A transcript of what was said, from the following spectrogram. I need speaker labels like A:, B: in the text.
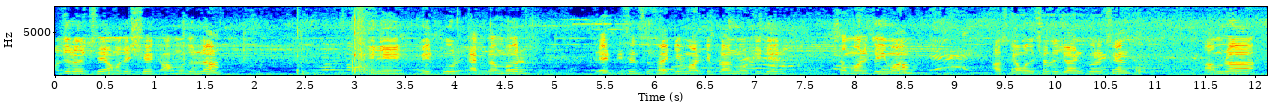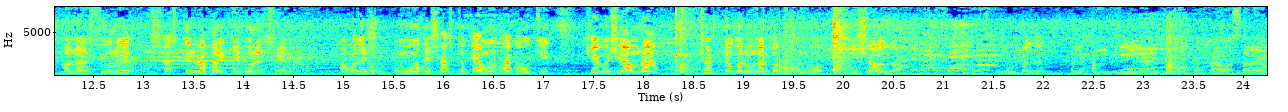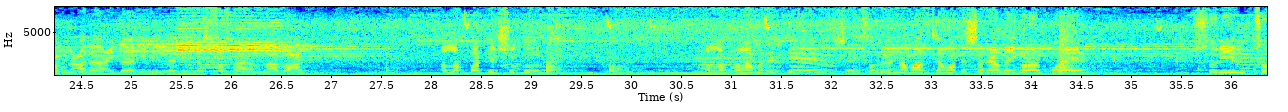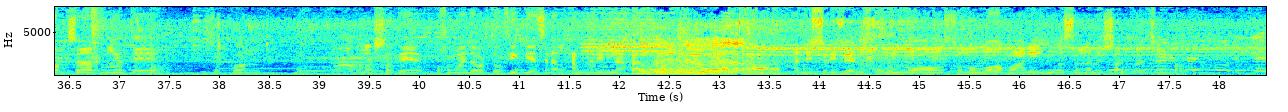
A: আমাদের রয়েছে আমাদের শেখ আহমদুল্লাহ, যিনি মিরপুর এক নম্বর রেড ক্রিসেন সোসাইটি মাল্টিপ্লান মসজিদের সম্মানিত ইমাম। আজকে আমাদের সাথে জয়েন করেছেন। আমরা আল্লাহ রসুলের স্বাস্থ্যের ব্যাপারে কি বলেছেন, আমাদের উন্মতের স্বাস্থ্য কেমন থাকা উচিত, সে বিষয়ে আমরা ছোট্ট করে ওনার কথা শুনব, ইনশাআল্লাহ।
B: আলহামদুলিল্লাহ আল্লাহ পাখির শুকর আল্লাহ তালা আমাদেরকে সেই ফজরের নামাজ জামাতের সাথে আদায় করার পরে শরীর চর্চার নিয়তে কিছুক্ষণ ওনার সাথে সময় দেওয়ার তৌফিক দিয়েছেন আলহামদুলিল্লাহ হাদিস শরীফে রসুল্লাহ সাল্লাহ আলী ওয়াসাল্লাম ইরশাদ করেছেন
